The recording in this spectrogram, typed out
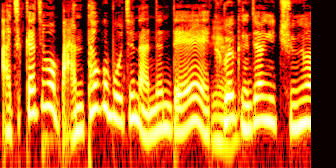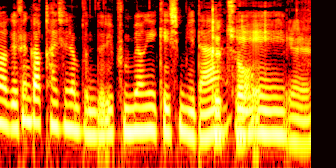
아직까지 뭐 많다고 보진 않는데 그걸 예. 굉장히 중요하게 생각하시는 분들이 분명히 계십니다. 그렇죠. 예. 예.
